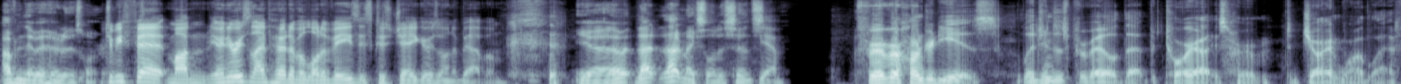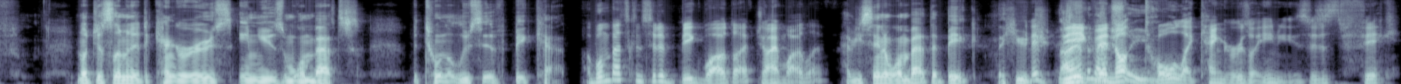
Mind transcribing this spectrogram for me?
I've never heard of this one. to be fair, Martin, the only reason I've heard of a lot of these is because Jay goes on about them. Yeah, that that makes a lot of sense. Yeah. For over a hundred years, legend has prevailed that Victoria is home to giant wildlife, not just limited to kangaroos, emus, and wombats, but to an elusive big cat. Are wombats considered big wildlife, giant wildlife? Have you seen a wombat? They're big. They're huge. They're big. Haven't They're actually- not tall like kangaroos or emus. They're just thick.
